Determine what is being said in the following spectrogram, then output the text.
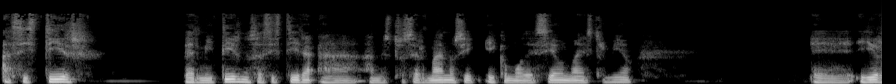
asistir, permitirnos asistir a, nuestros hermanos y, como decía un maestro mío, eh, ir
